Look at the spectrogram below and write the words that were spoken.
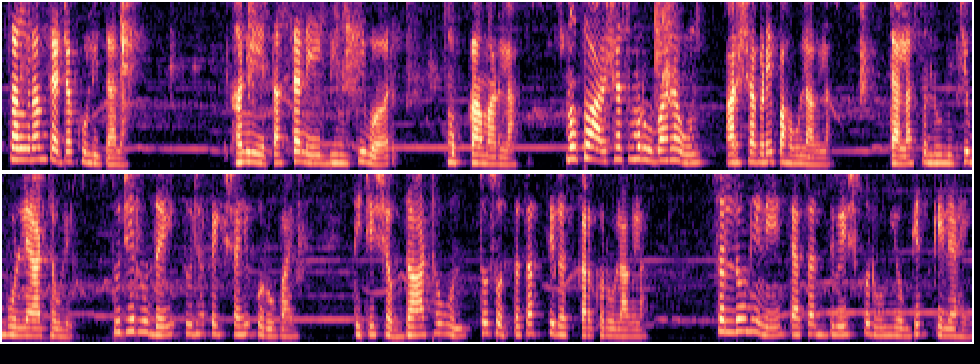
संग्राम त्याच्या खोलीत आला आणि येताच त्याने भिंतीवर मुक्का मारला. मग तो आरशासमोर उभा राहून आरशाकडे पाहू लागला. त्याला सलोनीचे बोलणे आठवले. तुझे हृदय तुझ्यापेक्षाही कुरूप आहे. तिचे शब्द आठवून तो स्वतःचाच तिरस्कार करू लागला. सल्लोनीने त्याचा द्वेष करून योग्यच केले आहे.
